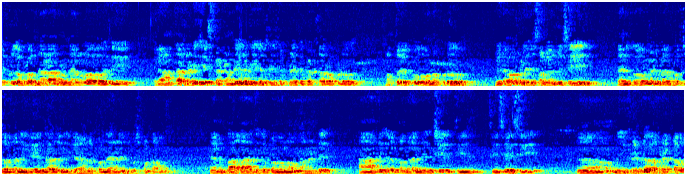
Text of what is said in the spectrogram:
ఎప్పటికప్పుడు ఒక నెల రెండు నెలల్లో ఇది ఇలా అంతా రెడీ చేసి పెట్టండి. రెడీ చేసి ఎప్పుడైతే పెడతారో అప్పుడు మొత్తం ఎక్కువగా ఉన్నప్పుడు మీరు ఎవరు లేని సమయం చూసి దాన్ని గవర్నమెంట్ మీద బుద్ధి నీకు ఏం కాదు నీకు ఏమైనా ఇబ్బంది అయినా నేను చూసుకుంటాము. నేను బాగా ఆర్థిక ఇబ్బందుల్లో ఉన్నానండి. ఆ ఆర్థిక ఇబ్బందులన్నీ నుంచి తీ తీసేసి మీ ఫ్రెండ్ అక్కడ ఎక్కడో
